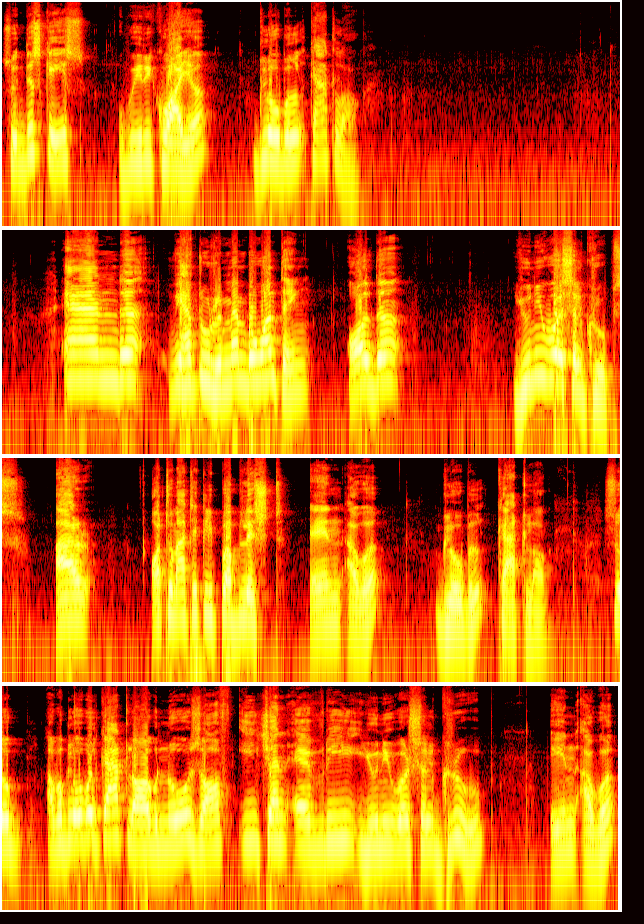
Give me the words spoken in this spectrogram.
So in this case, we require global catalog. And uh, we have to remember one thing, all the universal groups are automatically published in our global catalog. So our global catalog knows of each and every universal group in our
